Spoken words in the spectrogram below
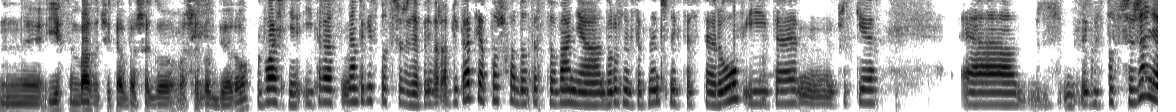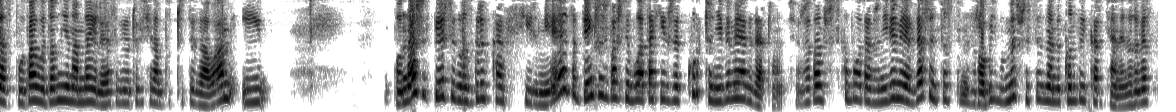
Mm, Jestem bardzo ciekaw waszego, waszego odbioru. Właśnie i teraz miałam takie spostrzeżenia, ponieważ aplikacja poszła do testowania do różnych zewnętrznych testerów i te mm, wszystkie e, spostrzeżenia spływały do mnie na maile, ja sobie oczywiście tam podczytywałam i po naszych pierwszych rozgrywkach w firmie, to większość właśnie była takich, że kurczę, nie wiemy jak zacząć. Że tam wszystko było tak, że nie wiemy jak zacząć, co z tym zrobić, bo my wszyscy znamy konwój karciany. Natomiast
